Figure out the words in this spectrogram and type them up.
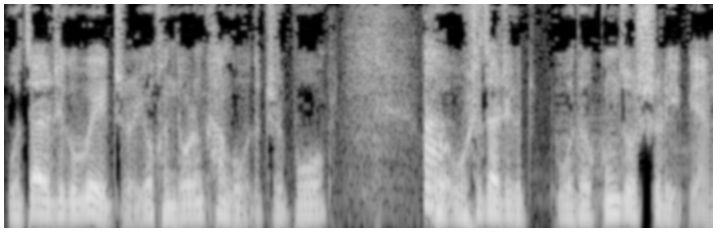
我在这个位置，有很多人看过我的直播，我我是在这个我的工作室里边。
